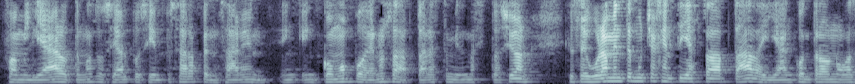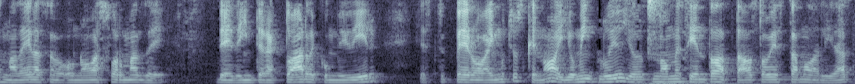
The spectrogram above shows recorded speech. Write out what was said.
familiar o tema social, pues sí empezar a pensar en, en, en cómo podernos adaptar a esta misma situación. Que seguramente mucha gente ya está adaptada y ya ha encontrado nuevas maderas o, o nuevas formas de, de, de interactuar, de convivir. Este, pero hay muchos que no, y yo me incluyo, yo no me siento adaptado todavía a esta modalidad.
